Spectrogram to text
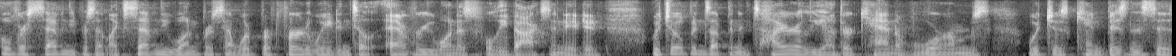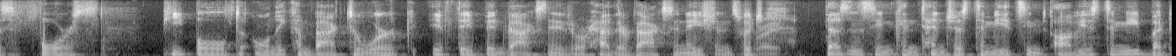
over 70% like 71% would prefer to wait until everyone is fully vaccinated which opens up an entirely other can of worms which is can businesses force people to only come back to work if they've been vaccinated or had their vaccinations which right doesn't seem contentious to me. It seems obvious to me, but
